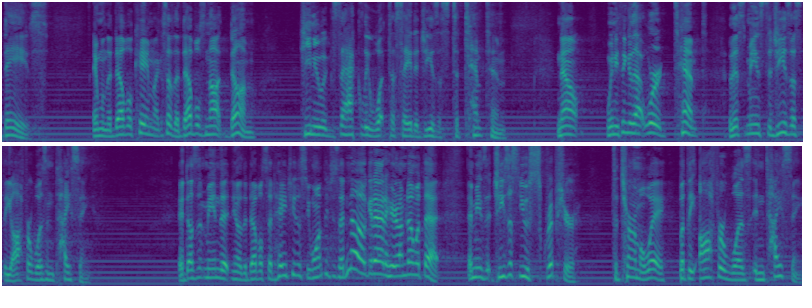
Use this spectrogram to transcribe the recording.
days. And when the devil came, like I said, the devil's not dumb. He knew exactly what to say to Jesus to tempt him. Now, when you think of that word, tempt, this means to Jesus the offer was enticing. It doesn't mean that, you know, the devil said, hey, Jesus, you want this? He said, no, get out of here. I'm done with that. It means that Jesus used scripture to turn him away, but the offer was enticing.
